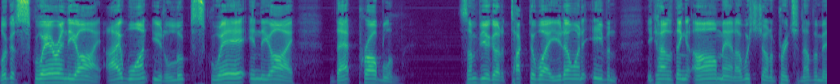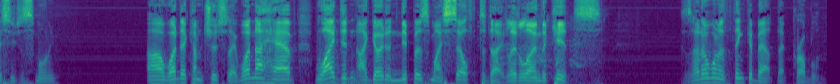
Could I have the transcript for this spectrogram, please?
Look it square in the eye. I want you to look square in the eye that problem. Some of you got it tucked away. You don't want to even, you kind of think, oh man, I wish John had preached another message this morning. Oh, why did I come to church today? Why didn't I have, why didn't I go to Nippers myself today, let alone the kids? Because I don't want to think about that problem.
